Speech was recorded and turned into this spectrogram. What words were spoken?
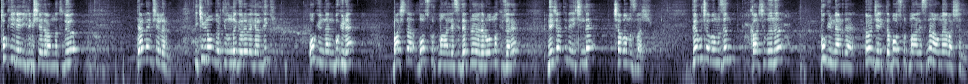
TOKİ ile ilgili bir şeyler anlatılıyor. Değerli hemşehrilerim, 2014 yılında göreve geldik. O günden bugüne başta Bozkurt Mahallesi depremeleri olmak üzere Necati Bey için de çabamız var. Ve bu çabamızın karşılığını bugünlerde öncelikle Bozkurt Mahallesi'nden almaya başladık.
